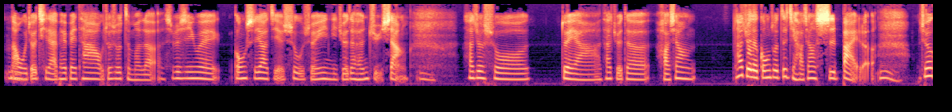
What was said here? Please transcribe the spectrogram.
那我就起来陪陪他。我就说：“怎么了？是不是因为公司要结束，所以你觉得很沮丧？”嗯，他就说：“对啊，他觉得好像他觉得工作自己好像失败了。”嗯，我就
